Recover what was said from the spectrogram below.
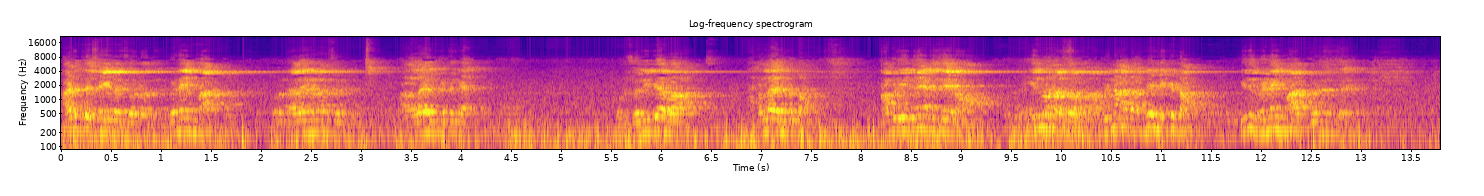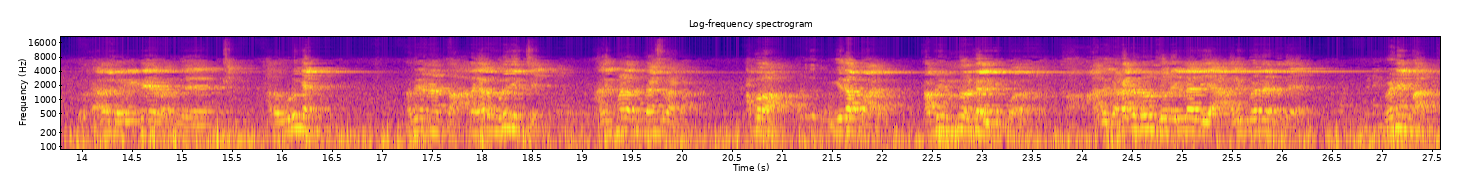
அடுத்த செயலை சொல்றது. வினை மாற்று. ஒரு கதையெல்லாம் சொல்லு. அதெல்லாம் இருக்கட்டுங்க. ஒரு சொல்லிட்டே வரோம் அதெல்லாம் இருக்கட்டும். அப்படின்னு என்ன செய்யலாம்? இன்னொன்று சொல்கிறோம் அப்படின்னா அது அப்படியே நிற்கட்டும் இது வினை மாற்றுன்னு ஒரு கதை சொல்லிக்கிட்டே வந்து அதை விடுங்க. அப்படின்னு என்ன அர்த்தம்? அந்த கதை முடிஞ்சிருச்சு. அதுக்கு மேலே அதை பேச வேண்டாம். அப்புறம் இதை பாரு. அப்படின்னு இன்னொரு கதைக்கு போகிறேன் அது கிடக்கட்டும்னு சொல்லல இல்லையா? அதுக்கு பேர் என்னது? வினை மாற்று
